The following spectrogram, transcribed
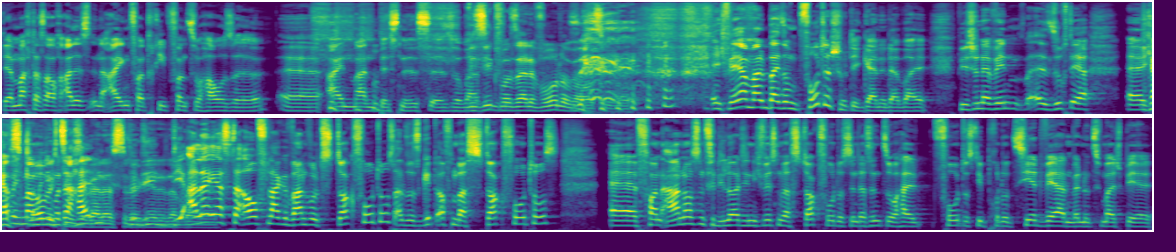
Der macht das auch alles in Eigenvertrieb von zu Hause. Äh, Ein-Mann-Business, äh, Wie sowas. sieht wohl seine Wohnung aus? Ich wäre ja mal bei so einem Fotoshooting gerne dabei. Wie schon erwähnt, äh, sucht er. Äh, ich habe mich mal mit ihm unterhalten. sogar, so die, die allererste Auflage waren wohl Stockfotos. Also es gibt offenbar Stockfotos äh, von Arnos. Und für die Leute, die nicht wissen, was Stockfotos sind, das sind so halt Fotos, die produziert werden, wenn du zum Beispiel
